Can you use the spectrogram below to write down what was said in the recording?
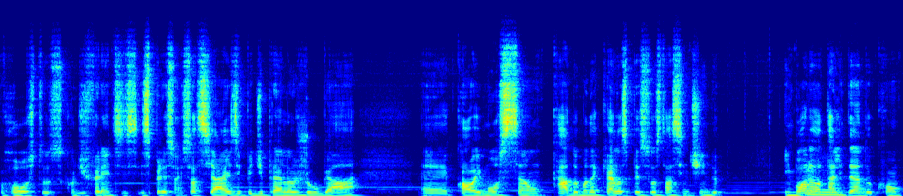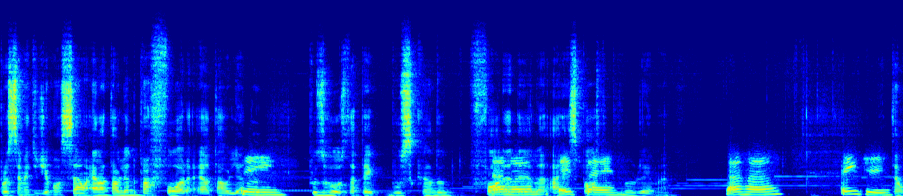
rostos com diferentes expressões faciais e pedir para ela julgar é, qual emoção cada uma daquelas pessoas está sentindo. Embora uhum. ela está lidando com o processamento de emoção, ela está olhando para fora, ela está olhando para os rostos, está buscando fora uhum, dela a resposta para o problema. Aham, entendi. Então,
